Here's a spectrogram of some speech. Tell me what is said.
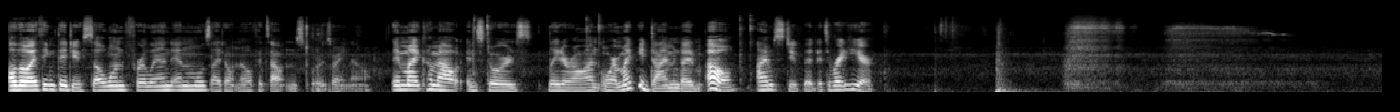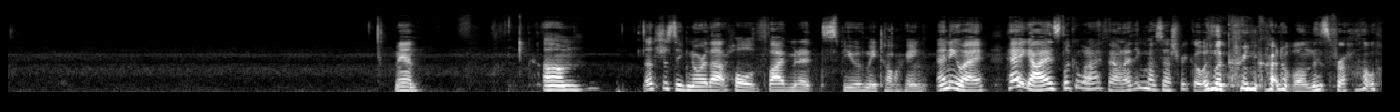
Although I think they do sell one for land animals. I don't know if it's out in stores right now. It might come out in stores later on, or it might be diamond item. Oh, I'm stupid. It's right here. Man. Um, let's just ignore that whole five minute spew of me talking. Anyway, hey guys, look at what I found. I think Mustache Rico would look incredible in this for Halloween.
